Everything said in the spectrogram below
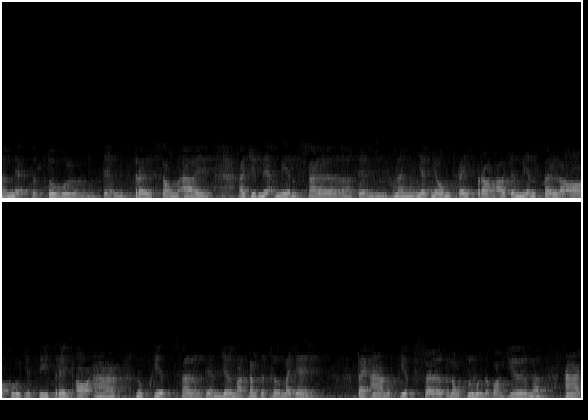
នឹងអ្នកទទួលទាំងត្រូវសុំឲ្យជាអ្នកមានសិលទាំងនឹងញាតិញោមស្រីប្រុសឲ្យតែមានសិលល្អគួរជាទីត្រេកអរអានុភាពសិលទាំងយើងអត់ដឹងទៅធ្វើម៉េចទេតែអានុភាពសិលក្នុងខ្លួនរបស់យើងអាច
